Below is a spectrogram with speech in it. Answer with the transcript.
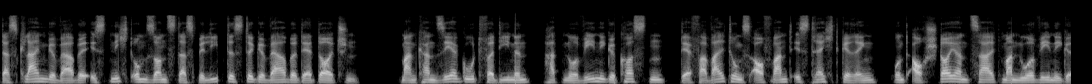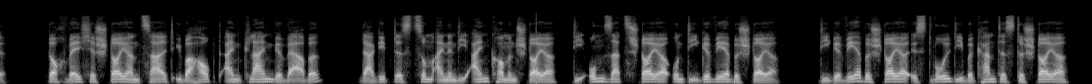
Das Kleingewerbe ist nicht umsonst das beliebteste Gewerbe der Deutschen. Man kann sehr gut verdienen, hat nur wenige Kosten, der Verwaltungsaufwand ist recht gering und auch Steuern zahlt man nur wenige. Doch welche Steuern zahlt überhaupt ein Kleingewerbe? Da gibt es zum einen die Einkommensteuer, die Umsatzsteuer und die Gewerbesteuer. Die Gewerbesteuer ist wohl die bekannteste Steuer,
